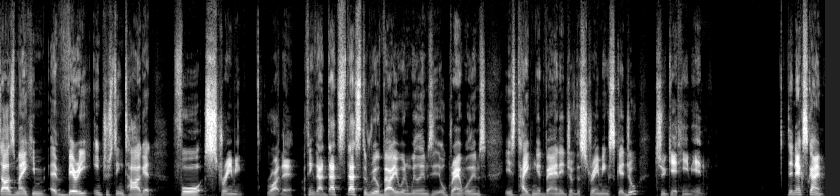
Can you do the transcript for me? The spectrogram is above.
does make him a very interesting target for streaming right there. I think that that's that's the real value when Williams or Grant Williams is taking advantage of the streaming schedule to get him in. The next game,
